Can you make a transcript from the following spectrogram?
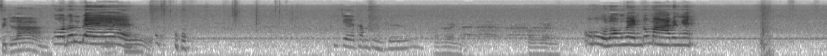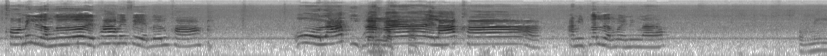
ฟิลล่าโกลเด้นแบยูร์นิโคพี่เจทำถึงเกิน ทองแวงทองแวงโอ้โห ลองเวนก็มาเป็นไงค อไม่เหลืองเลย ผ้าไม่เฟดเลยลูกค้า โอ้รับอีกอะไปรับค่ะอะมีเพื่อนเหลืองหน่อยนึงรับทอมมี่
